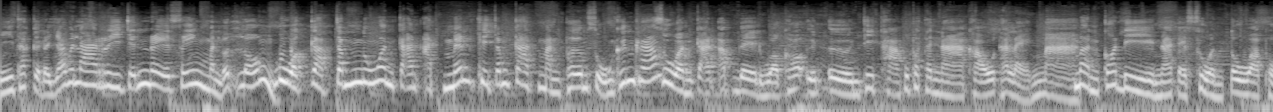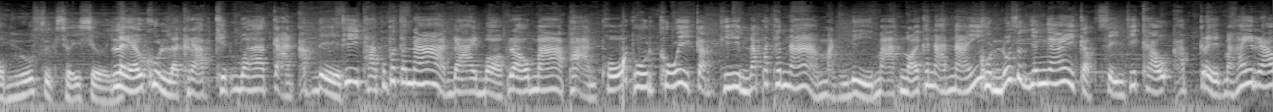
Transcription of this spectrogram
นี้ถ้าเกิดระยะเวลารีเจนเรซิ่งมันลดลง บวกกับจำนวนการอัดเม็ดขีดจำกัดมันเพิ่มสูงขึ้นครับ ส่วนการอัปเดตหัวข้ออื่น ๆ ที่ทางผู้พัฒนาเขาแถลงมา มันก็ดีนะ แต่ส่วนตัวผมรู้สึกเฉย ๆ แล้วคุณล่ะครับ คิดว่าการอัปเดตที่ทางผู้พัฒนาได้บอกเรามาผ่านโพสต์พูดคุยกับทีมนักพัฒนามันดีมากน้อยขนาดไหน คุณรู้สึกยังไงกับสิ่งที่เขาอัปเกรดมาให้เรา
